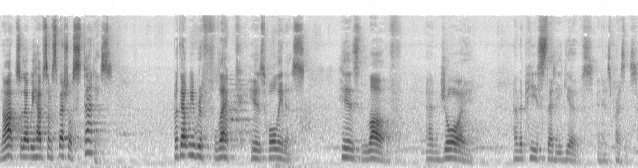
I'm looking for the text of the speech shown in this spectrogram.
Not so that we have some special status but that we reflect His holiness, His love and joy, and the peace that He gives in His presence.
